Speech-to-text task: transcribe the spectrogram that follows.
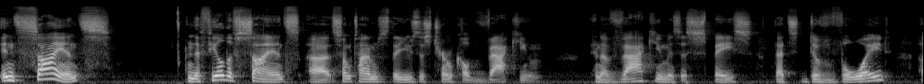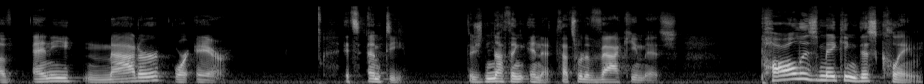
In science, in the field of science, uh, sometimes they use this term called vacuum. And a vacuum is a space that's devoid of any matter or air. It's empty. There's nothing in it. That's what a vacuum is. Paul is making this claim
